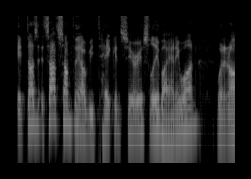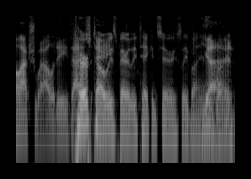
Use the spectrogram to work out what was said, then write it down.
it does. It's not something that would be taken seriously by anyone. When in all actuality, that turf is toe a- is barely taken seriously by anybody. yeah, and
